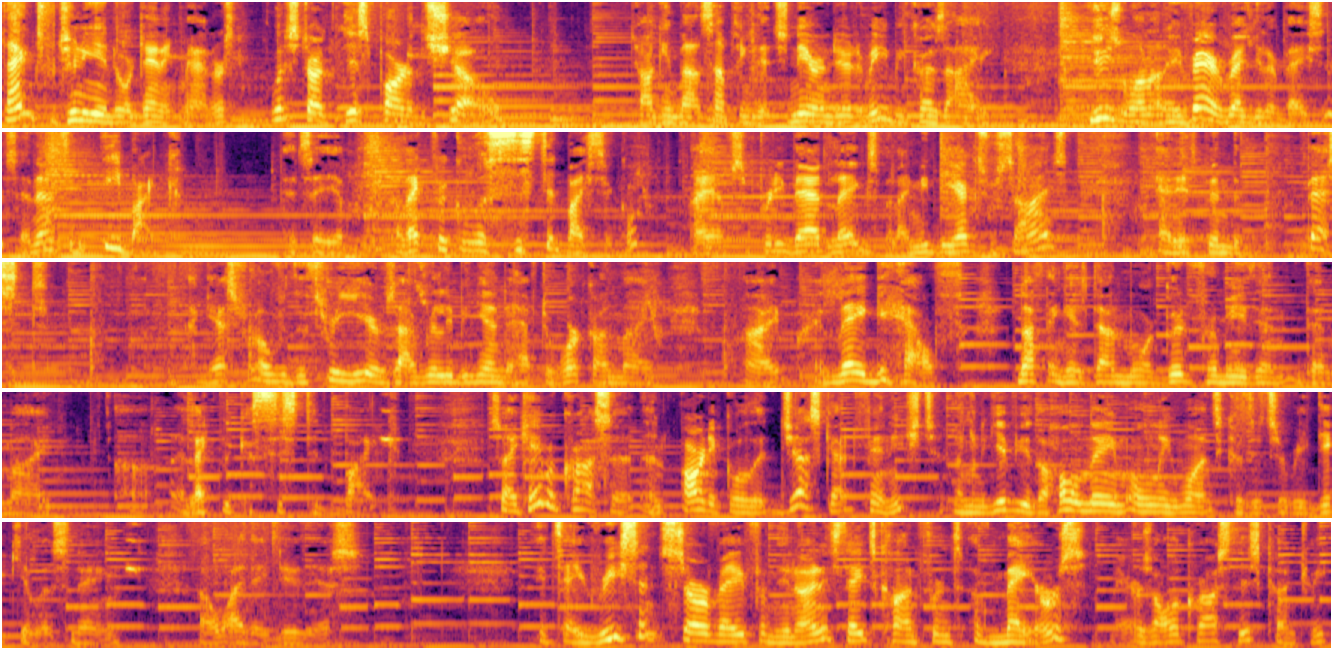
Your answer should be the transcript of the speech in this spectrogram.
Thanks for tuning in to Organic Matters. I'm going to start this part of the show talking about something that's near and dear to me because I use one on a very regular basis, and that's an e-bike. It's a electrical assisted bicycle. I have some pretty bad legs, but I need the exercise, and it's been the best. I guess for over the three years, I really began to have to work on my my, my leg health. Nothing has done more good for me than than my uh, electric assisted bike. So I came across a, an article that just got finished. I'm going to give you the whole name only once because it's a ridiculous name. Uh, why they do this? It's a recent survey from the United States Conference of Mayors, mayors all across this country.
